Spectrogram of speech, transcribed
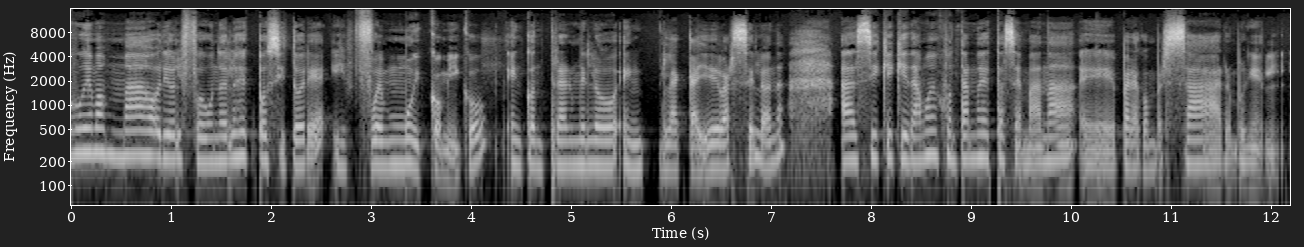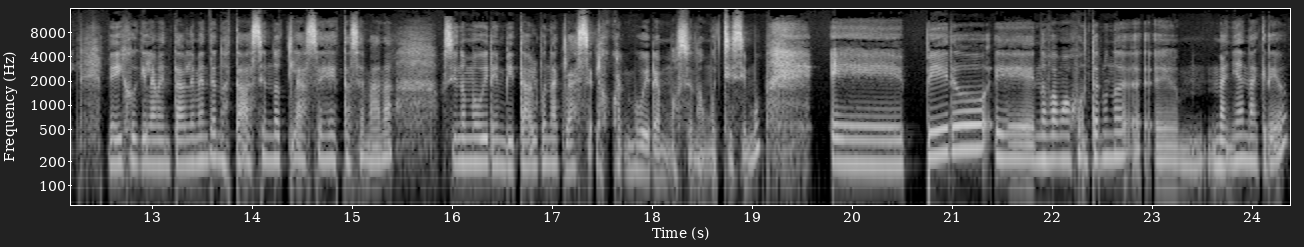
Juguemos Más, Oriol fue uno de los expositores y fue muy cómico encontrármelo en la calle de Barcelona. Así que quedamos en juntarnos esta semana eh, para conversar, porque me dijo que lamentablemente no estaba haciendo clases esta semana, si no me hubiera invitado a alguna clase, lo cual me hubiera emocionado muchísimo. Eh, pero eh, nos vamos a juntar eh, mañana, creo,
